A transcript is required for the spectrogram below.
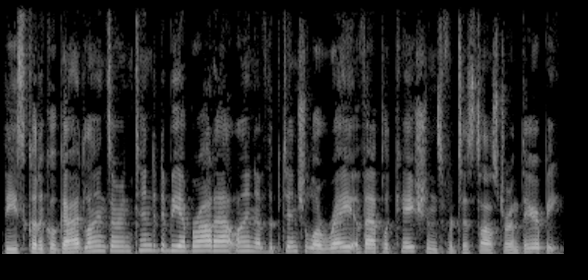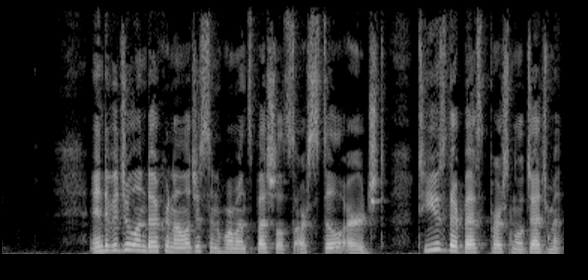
These clinical guidelines are intended to be a broad outline of the potential array of applications for testosterone therapy. Individual endocrinologists and hormone specialists are still urged to use their best personal judgment,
